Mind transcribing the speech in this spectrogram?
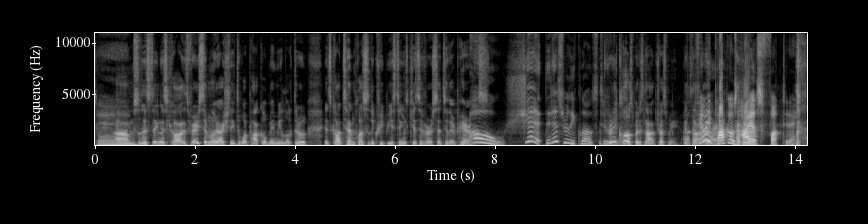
Damn. Um, so this thing is called. It's very similar actually to what Paco made me look through. It's called Ten Plus of the creepiest things kids have ever said to their parents. Oh shit! It is really close it's to. pretty it. close, but it's not. Trust me, it's Okay. I feel like Paco's high read- as fuck today.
